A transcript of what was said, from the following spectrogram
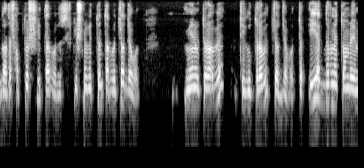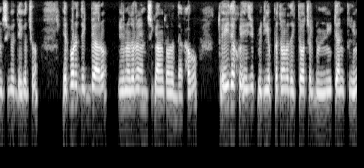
গাথা সপ্তর্ষি, তারপর হচ্ছে শ্রীকৃষ্ণ কীর্তন, তারপর চর্যাপদ। মেন উত্তর হবে, ঠিক উত্তর হবে চর্যাপদ। তো এই এক ধরনের তোমরা এমসিকিউ দেখেছ। এরপরে দেখবে আরও বিভিন্ন ধরনের এমসিকিউ আমি তোমাদের দেখাবো। তো এই দেখো, এই যে পিডিএফটা তোমরা দেখতে পাচ্ছ একদম নিট অ্যান্ড ক্লিন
